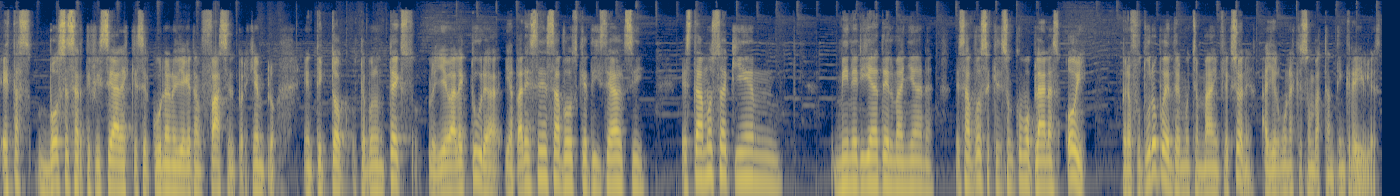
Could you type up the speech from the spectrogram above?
Estas voces artificiales que circulan hoy día que tan fácil, por ejemplo, en TikTok, usted pone un texto, lo lleva a lectura y aparece esa voz que dice Alci, estamos aquí en minería del mañana. Esas voces que son como planas hoy, pero futuro pueden tener muchas más inflexiones. Hay algunas que son bastante increíbles.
